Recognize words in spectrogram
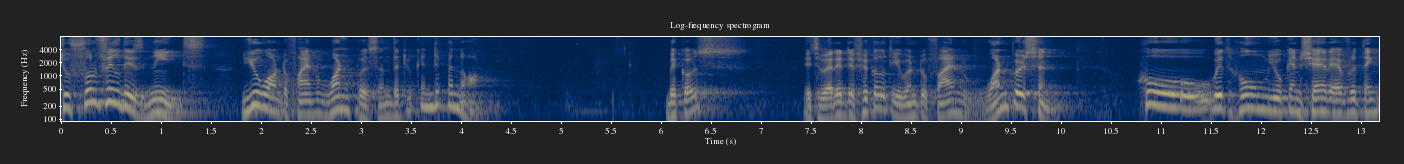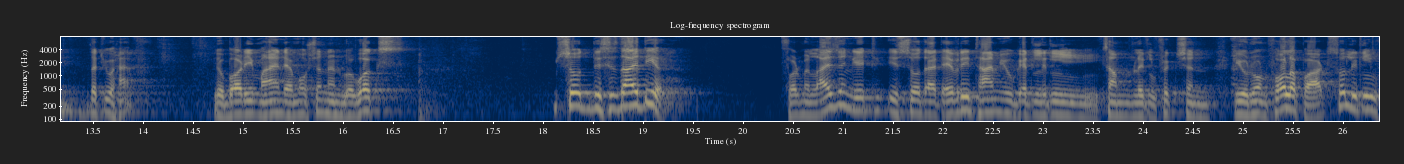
To fulfill these needs, you want to find one person that you can depend on. Because it's very difficult even to find one person who… with whom you can share everything that you have, your body, mind, emotion and works. So this is the idea. Formalizing it is so that every time you get little… some little friction, you don't fall apart, so little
